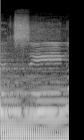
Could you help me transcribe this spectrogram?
Could sing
